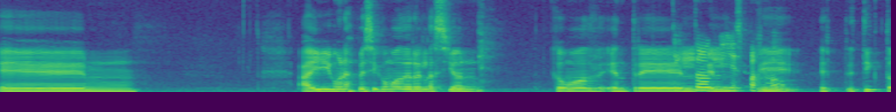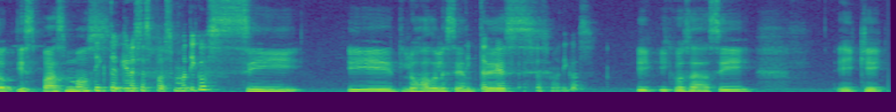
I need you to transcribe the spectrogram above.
eh, hay una especie como de relación como entre el- TikTok el- y espasmo. eh, este, TikTok y espasmos. TikTokeros espasmóticos. Sí, y los adolescentes espasmóticos. y, y cosas así. Y que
